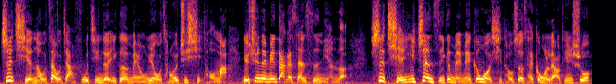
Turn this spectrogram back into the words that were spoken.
之前呢，我在我家附近的一个美容院，我常会去洗头嘛，也去那边大概三四年了。是前一阵子一个美眉跟我洗头的时候，才跟我聊天说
